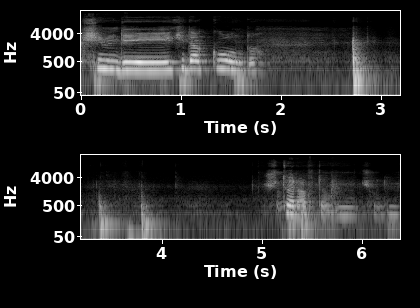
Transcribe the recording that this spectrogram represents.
Şimdi iki dakika oldu. Şu taraftan açalım.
